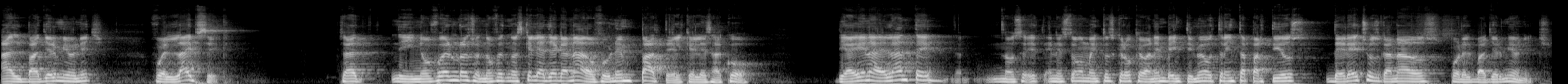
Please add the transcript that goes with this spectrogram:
al Bayern Múnich fue el Leipzig. O sea, y no fue un no, no es que le haya ganado, fue un empate el que le sacó. De ahí en adelante, no sé, en estos momentos creo que van en 29 o 30 partidos derechos ganados por el Bayern Múnich.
